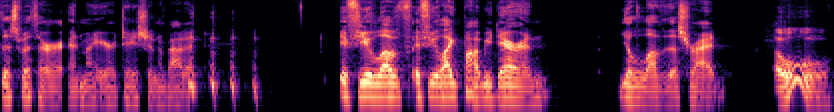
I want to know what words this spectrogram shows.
this with her and my irritation about it. if you love, if you like Bobby Darin, you'll love this ride. Oh,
